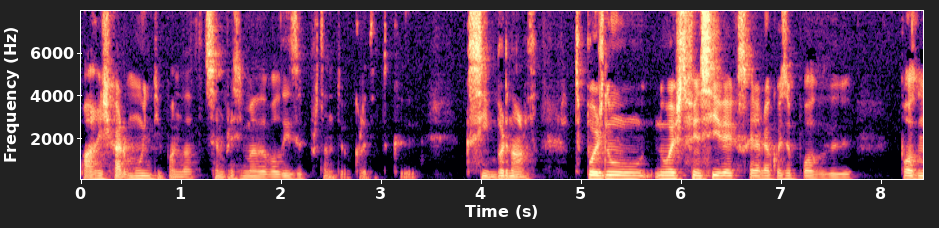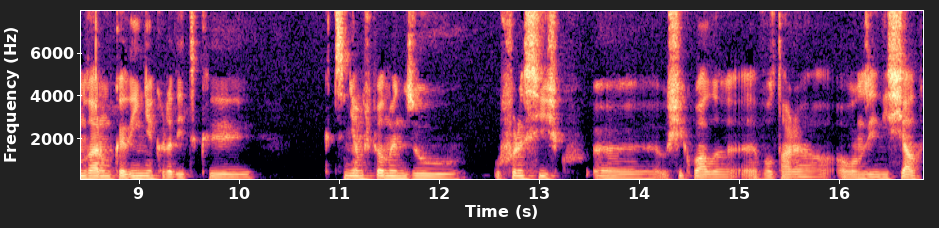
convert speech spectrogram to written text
para arriscar muito e para andar sempre em cima da baliza, portanto eu acredito que, que sim, Bernardo. Depois no, no eixo defensivo é que se calhar a coisa pode, pode mudar um bocadinho, acredito que, que tenhamos pelo menos o, o Francisco, uh, o Chico Bala a voltar ao, ao 11 inicial.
